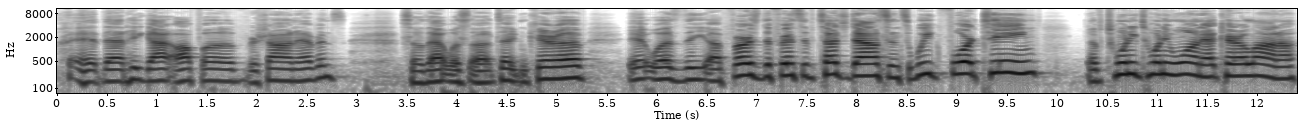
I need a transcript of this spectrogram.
that he got off of Rashaan Evans. So that was uh, taken care of. It was the uh, first defensive touchdown since week 14 of 2021 at Carolina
